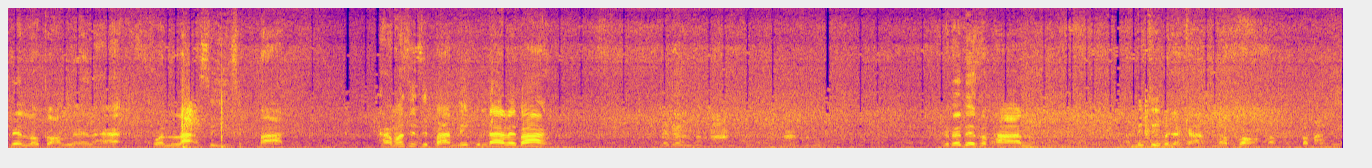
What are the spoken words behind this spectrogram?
เล่นเราก่อนเลยนะฮะ คนละ 40 บาท ถามว่า 40 บาทนี้คุณได้อะไรบ้าง ได้เดินสะพานสะพานสนุกคือได้เดินสะพาน อันนี้คือบรรยากาศรอบเกาะครับประมาณนี้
